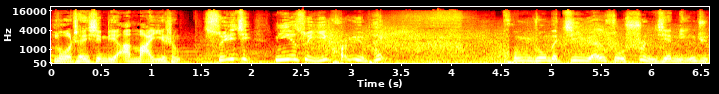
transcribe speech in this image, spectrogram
洛尘心底暗骂一声，随即捏碎一块玉佩，空中的金元素瞬间凝聚，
